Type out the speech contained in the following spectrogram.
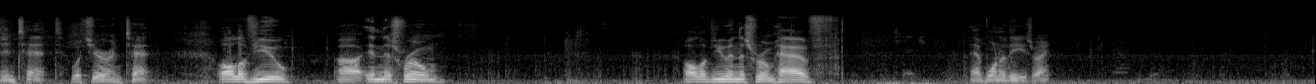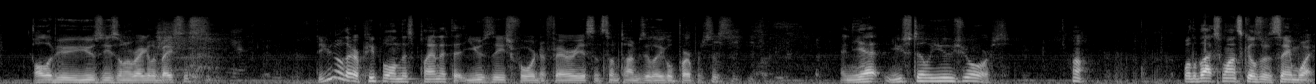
Intent. What's your intent? All of you uh, in this room, all of you in this room have have one of these, right? All of you use these on a regular basis? Do you know there are people on this planet that use these for nefarious and sometimes illegal purposes? And yet you still use yours. Huh. Well, the black swan skills are the same way.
